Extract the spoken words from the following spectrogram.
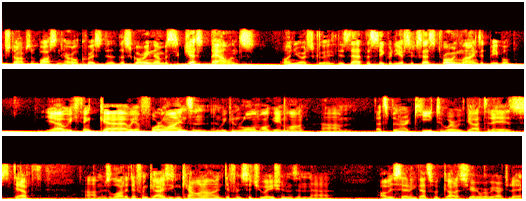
Rich Thompson, Boston Herald. Chris, the, the scoring numbers suggest balance on your. sc- Is that the secret to your success? Throwing lines at people? Yeah, we think uh, we have four lines and, and we can roll them all game long. Um, that's been our key to where we've got today is depth. Um, there's a lot of different guys you can count on in different situations, and uh, obviously I think that's what got us here where we are today.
